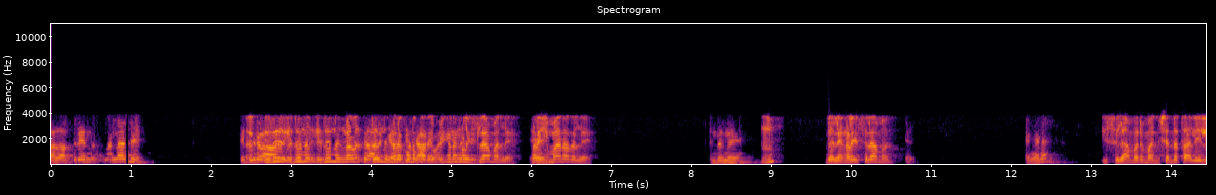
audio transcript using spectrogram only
അത് അത്രയും നല്ലതല്ലേ? ഇത് ഇത് ഇത് നിങ്ങൾ ഇത് നിങ്ങളെ കൊണ്ട് പറയിപ്പിക്കണം നിങ്ങൾ ഇസ്ലാം അല്ലേ നിങ്ങൾ അതല്ലേ? എന്തെന്ന്? ഇതല്ലേ നിങ്ങൾ ഇസ്ലാം? എങ്ങനെ? ഇസ്ലാം ഒരു മനുഷ്യന്റെ തലയിൽ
